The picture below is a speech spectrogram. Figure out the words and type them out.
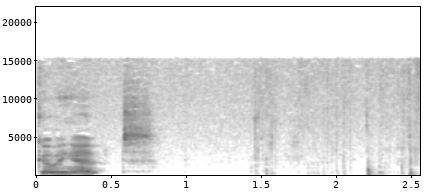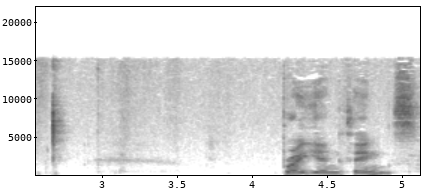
Going Out, Bright Young Things,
